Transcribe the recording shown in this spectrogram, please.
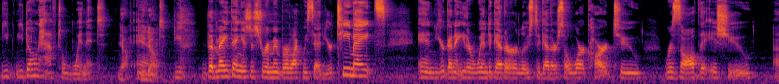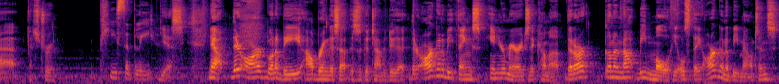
you, you don't have to win it. Yeah, you don't. You, the main thing is just to remember, like we said, your teammates, and you're going to either win together or lose together. So work hard to resolve the issue uh, That's true. Peaceably. Yes. Now, there are going to be, I'll bring this up, this is a good time to do that. There are going to be things in your marriage that come up that are going to not be molehills, they are going to be mountains.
